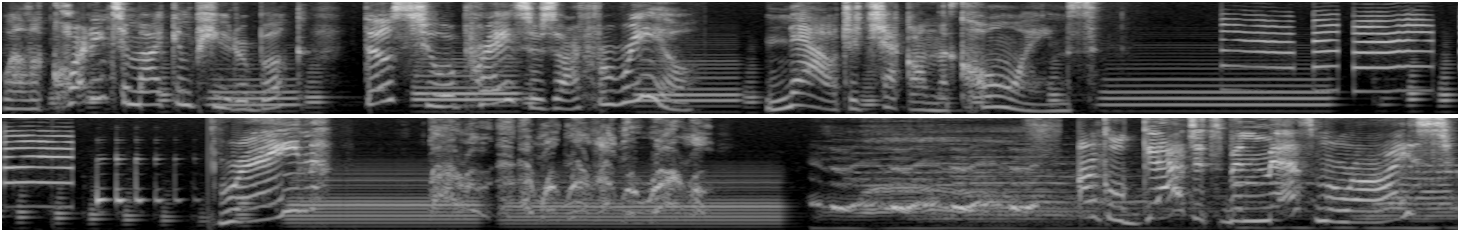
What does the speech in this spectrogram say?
Well, according to my computer book, those two appraisers are for real. Now to check on the coins. Brain? Uncle Gadget's been mesmerized.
